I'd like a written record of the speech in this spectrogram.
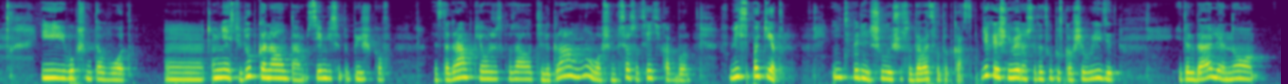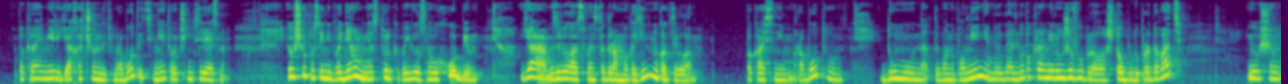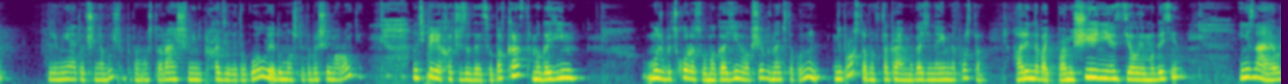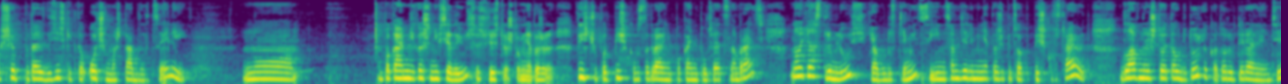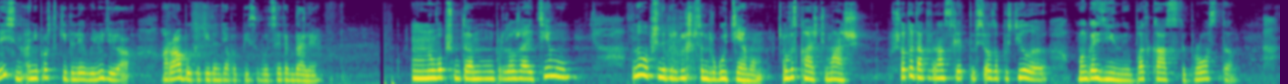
И, в общем-то, вот, у меня есть YouTube-канал, там 70 подписчиков, Инстаграм, как я уже сказала, Телеграм, ну, в общем, все соцсети, как бы, весь пакет – и теперь решила еще создавать свой подкаст. Я, конечно, не уверена, что этот выпуск вообще выйдет и так далее, но, по крайней мере, я хочу над этим работать, и мне это очень интересно. И вообще, последние два дня у меня столько появилось новых хобби. Я завела свой инстаграм-магазин, ну как завела, пока с ним работаю, думаю над его наполнением и так далее. Но, по крайней мере, уже выбрала, что буду продавать. И, в общем, для меня это очень необычно, потому что раньше мне не приходило это в голову. Я думала, что это большие мороки. Но теперь я хочу создать свой подкаст, магазин. Может быть, скоро свой магазин. Вообще, вы знаете, такой, ну, не просто в Инстаграме магазин, а именно просто арендовать помещение, сделаем магазин. И не знаю, я вообще пытаюсь достичь каких-то очень масштабных целей, но Пока мне, конечно, не все даются, с что у меня даже тысячу подписчиков в Инстаграме пока не получается набрать. Но я стремлюсь, я буду стремиться, и на самом деле меня даже 500 подписчиков устраивает. Главное, что это аудитория, которой ты реально интересен, а не просто какие-то левые люди, а арабы какие-то на тебя подписываются и так далее. Ну, в общем-то, продолжая тему, ну, в общем-то, переключимся на другую тему. Вы скажете, Маш, что ты так в 12 лет все запустила? Магазины, подкасты, просто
